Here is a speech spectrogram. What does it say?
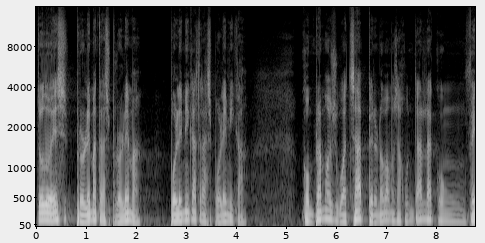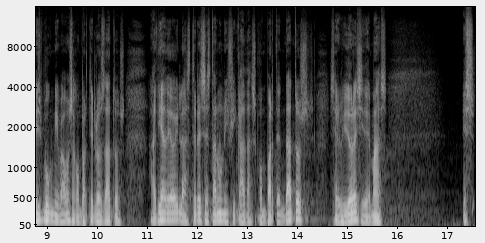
todo es problema tras problema, polémica tras polémica. Compramos WhatsApp, pero no vamos a juntarla con Facebook ni vamos a compartir los datos. A día de hoy las tres están unificadas, comparten datos, servidores y demás. Es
